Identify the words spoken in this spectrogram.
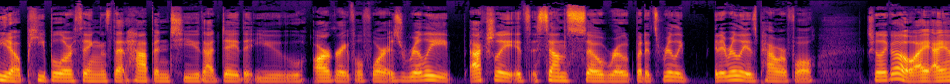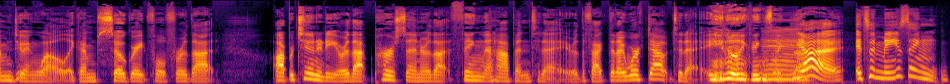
You know people or things that happened to you that day that you are grateful for is really actually it's, it sounds so rote but it's really it really is powerful. So you're like oh I, I am doing well. Like i'm so grateful for that opportunity or that person or that thing that happened today or the fact that i worked out today you know like things like that. Yeah, it's amazing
